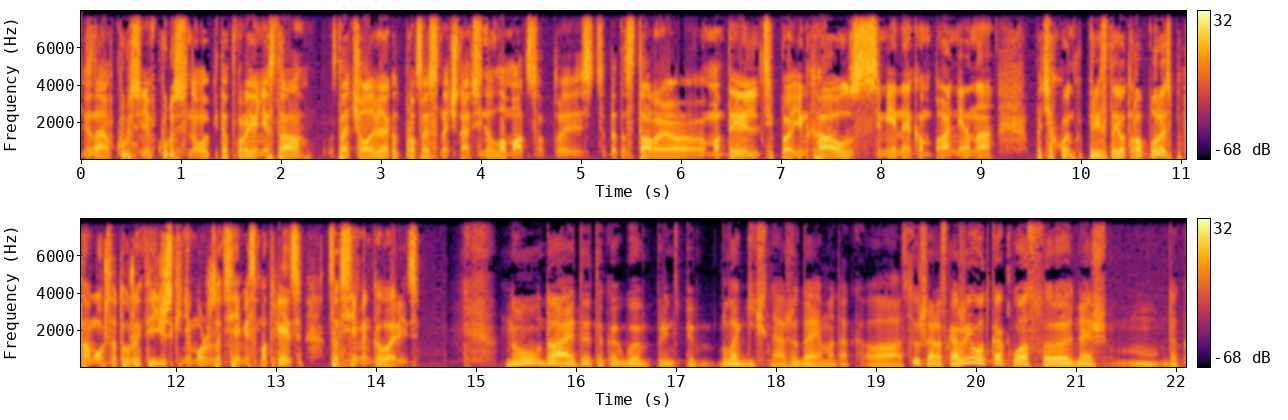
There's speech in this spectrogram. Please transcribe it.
не знаю, в курсе, не в курсе, но где-то в районе 100, 100 человек вот процессы начинают сильно ломаться. То есть это старая модель, типа in-house, семейная компания, она потихоньку перестает работать, потому что ты уже физически не можешь за всеми смотреть, со всеми говорить. Ну да, это, это как бы, в принципе, логично, ожидаемо так. А, слушай, а расскажи, вот как у вас, э, знаешь, так,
